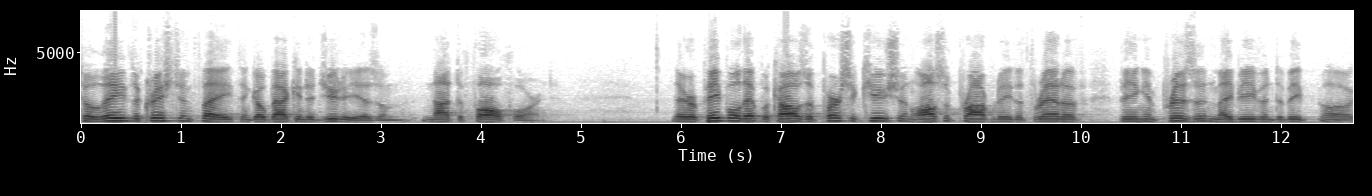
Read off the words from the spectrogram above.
to leave the Christian faith and go back into Judaism, not to fall for it. There are people that, because of persecution, loss of property, the threat of being imprisoned, maybe even to be uh,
